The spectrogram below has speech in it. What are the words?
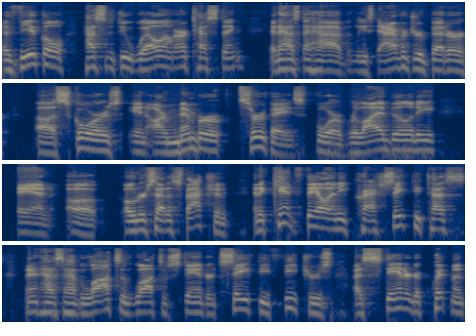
a vehicle has to do well in our testing. It has to have at least average or better uh, scores in our member surveys for reliability and uh, owner satisfaction. And it can't fail any crash safety tests. And it has to have lots and lots of standard safety features as standard equipment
